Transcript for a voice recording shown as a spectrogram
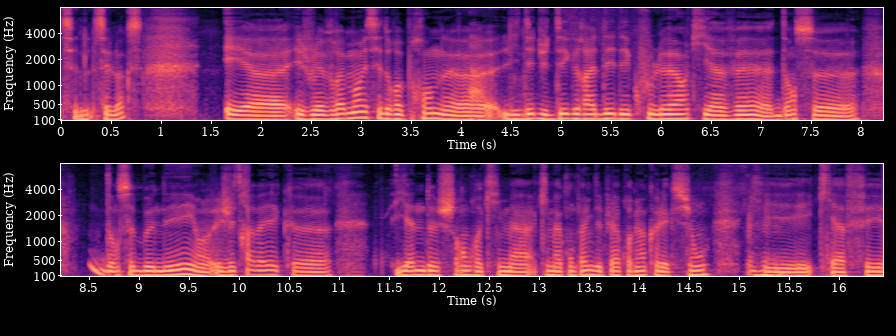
ses, locks et, euh, et, je voulais vraiment essayer de reprendre ah. l'idée du dégradé des couleurs qu'il y avait dans ce dans ce bonnet et j'ai travaillé avec Yann de Chambre qui m'a qui m'accompagne depuis la première collection qui, mhm. qui a fait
